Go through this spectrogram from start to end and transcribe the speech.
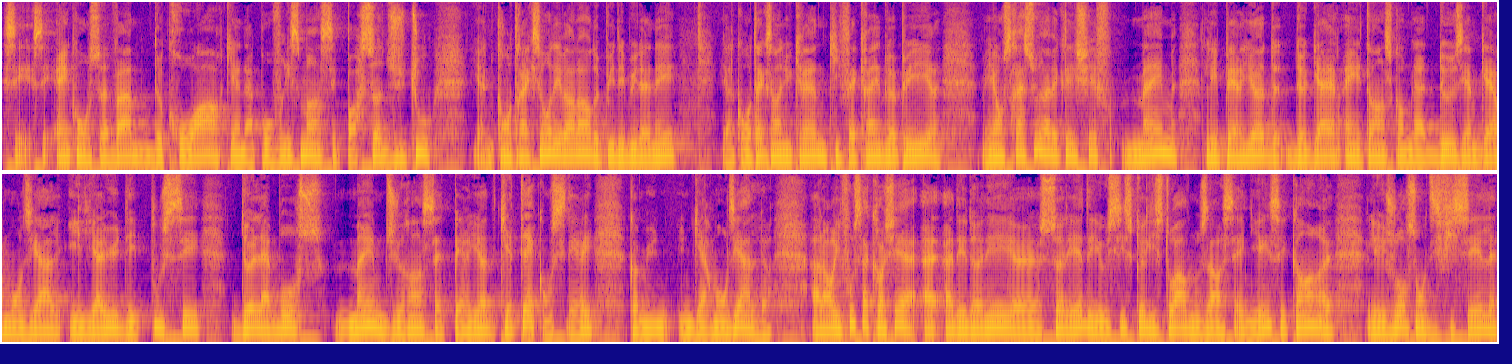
C'est inconcevable de croire qu'il y a un appauvrissement. C'est pas ça du tout. Il y a une contraction des valeurs depuis début de l'année. Il y a le contexte en Ukraine qui fait craindre le pire, mais on se rassure avec les chiffres. Même les périodes de guerre intense comme la Deuxième Guerre mondiale, il y a eu des poussées de la bourse, même durant cette période qui était considérée comme une, guerre mondiale. Alors, il faut s'accrocher à, des données euh, solides et aussi ce que l'histoire nous a enseigné, c'est quand euh, les jours sont difficiles,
